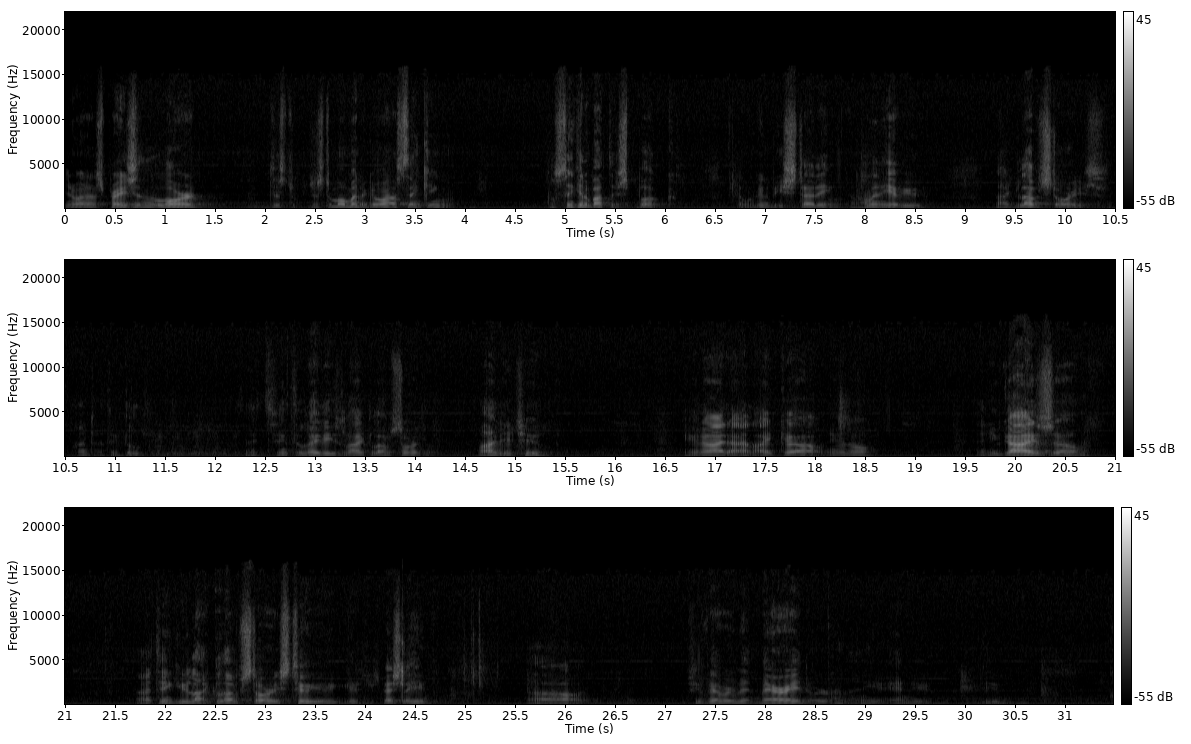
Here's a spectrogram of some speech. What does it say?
You know, when I was praising the Lord just just a moment ago, I was thinking, I was thinking about this book that we're going to be studying. How many of you like love stories? I think the I think the ladies like love stories. I do too. You know, I, I like uh, you know, and you guys. Um, I think you like love stories too. You, you especially uh, if you've ever been married or and you, and you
